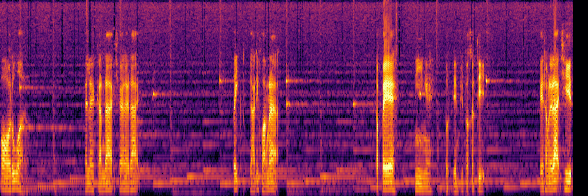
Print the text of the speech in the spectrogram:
พอรั่วเหรอใช้อะไรกันได้ ใช้อะไรได้ ติ๊กทุกอย่างที่ขวางหน้าสเปรย์นี่ไง โดดเด่นผิดปกติเปทำอะไรได้ ฉีด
